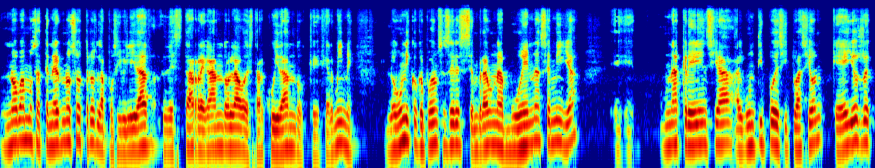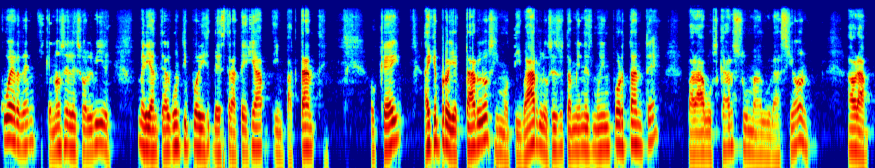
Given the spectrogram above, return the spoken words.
no vamos a tener nosotros la posibilidad de estar regándola o de estar cuidando que germine. Lo único que podemos hacer es sembrar una buena semilla eh, eh, una creencia, algún tipo de situación que ellos recuerden y que no se les olvide mediante algún tipo de, estrategia impactante. ¿Ok? Hay que proyectarlos y motivarlos. Eso también es muy importante para buscar su maduración. Ahora,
